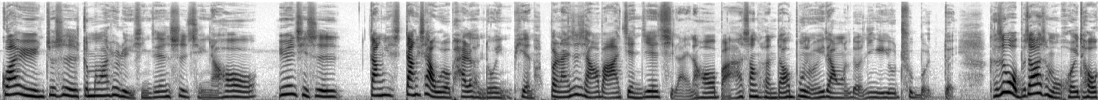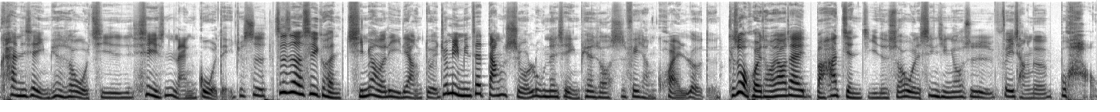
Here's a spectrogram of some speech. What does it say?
关于就是跟妈妈去旅行这件事情。然后，因为其实当当下我有拍了很多影片，本来是想要把它剪接起来，然后把它上传到不努力大王的那个 YouTube。对。可是我不知道为什么，我回头看那些影片的时候，我其实心里是难过的。就是这真的是一个很奇妙的力量，对，就明明在当时我录那些影片的时候是非常快乐的，可是我回头要再把它剪辑的时候，我的心情又是非常的不好。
